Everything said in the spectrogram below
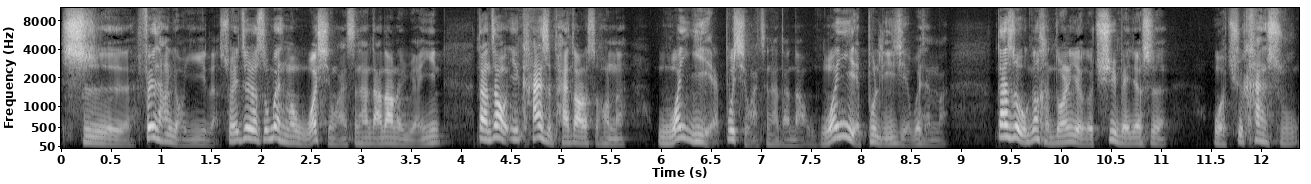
是非常有意义的。所以这就是为什么我喜欢深山大道的原因。但在我一开始拍照的时候呢，我也不喜欢深山大道，我也不理解为什么。但是我跟很多人有个区别，就是我去看书，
